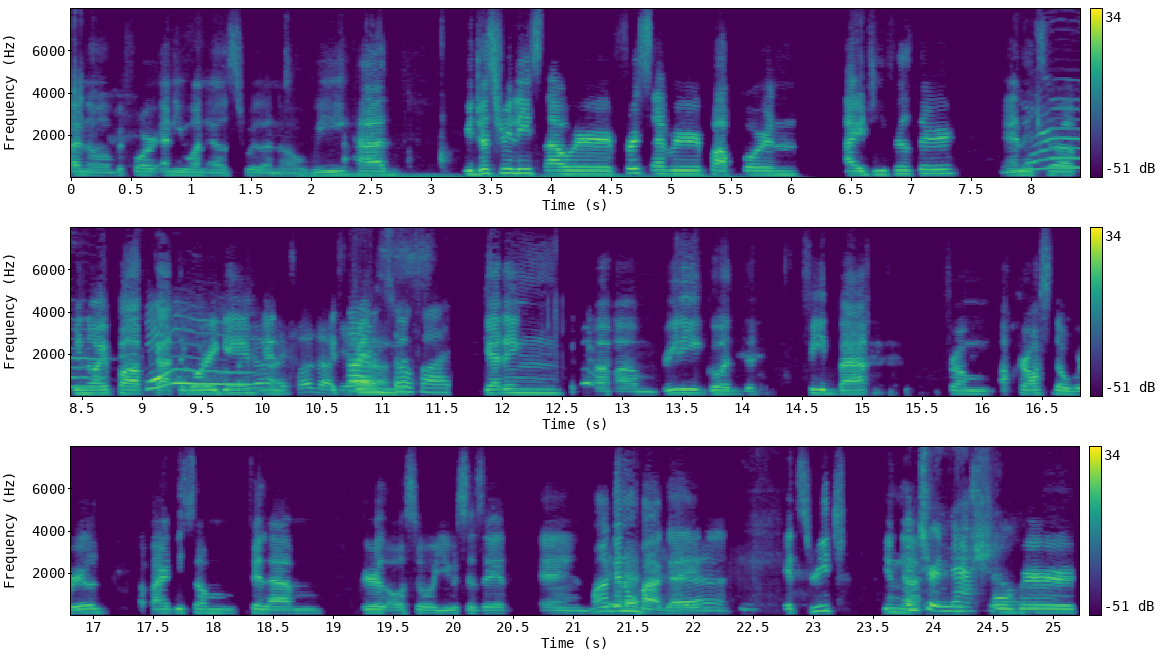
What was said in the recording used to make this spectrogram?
ano, before anyone else will ano, we had we just released our first ever popcorn IG filter and it's a Pinoy pop Yay! category Oh, game yeah, and I saw that. it's Yeah. been- so fun. getting um, really good feedback from across the world. Apparently some film girl also uses it and mga ganong bagay. na It's reached yun nga, reached International. over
